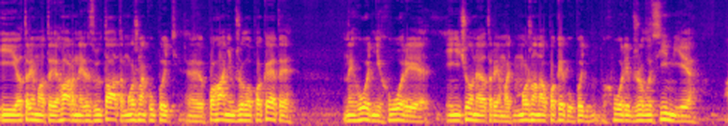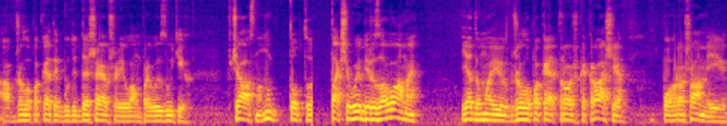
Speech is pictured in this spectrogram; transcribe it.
і отримати гарний результат. Можна купити е, погані бджолопакети, негодні, хворі і нічого не отримати. Можна навпаки купити хворі бджолосім'ї, а бджолопакети будуть дешевші і вам привезуть їх вчасно. Ну, тобто, так що вибір за вами. Я думаю, бджолопакет трошки краще по грошам і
